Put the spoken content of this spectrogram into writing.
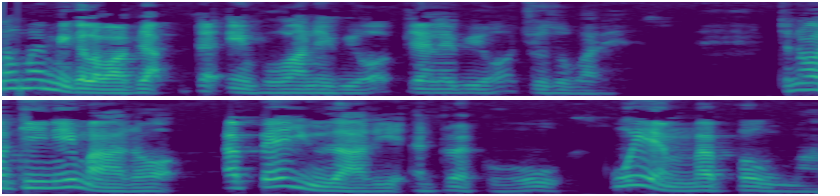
လုံးမဲ့မင်္ဂလာပါဗျတက် info ကနေပြီးတော့ပြန်လဲပြီးတော့ကြိုဆိုပါတယ်ကျွန်တော်ဒီနေ့မှာတော့ Apple user တွေအတွက်ကိုကိုယ့်ရဲ့ map ပုံမှာ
